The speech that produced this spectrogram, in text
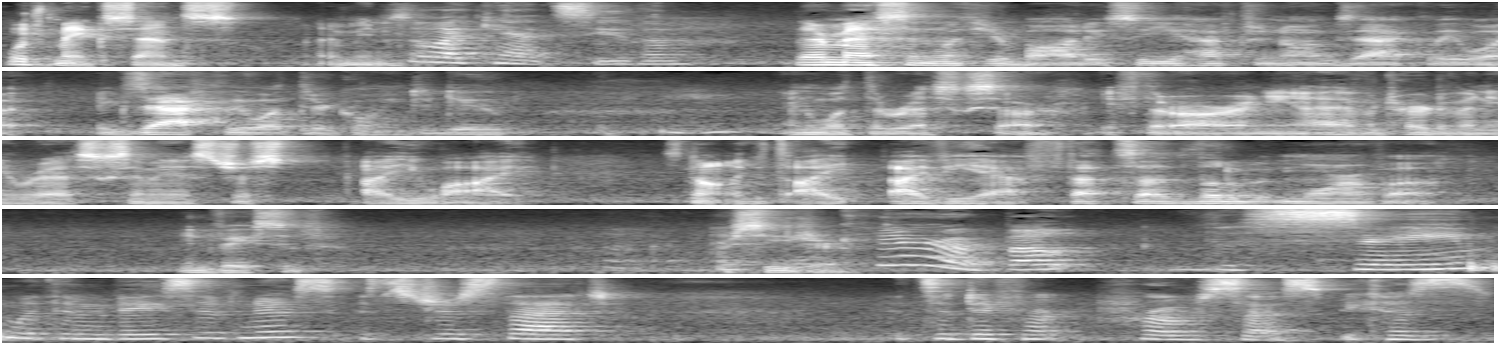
which makes sense. I mean, So I can't see them. they're messing with your body, so you have to know exactly what exactly what they're going to do mm-hmm. and what the risks are, if there are any. I haven't heard of any risks. I mean, it's just IUI. It's not like it's I, IVF. That's a little bit more of a invasive procedure. I think they're about the same with invasiveness. It's just that it's a different process because,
